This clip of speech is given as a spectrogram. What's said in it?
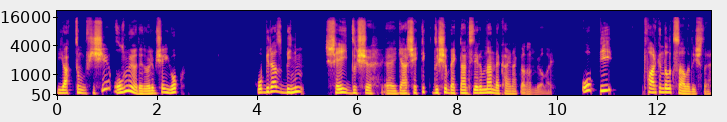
yaktım fişi olmuyor dedi. Öyle bir şey yok. O biraz benim şey dışı, e, gerçeklik dışı beklentilerimden de kaynaklanan bir olay. O bir farkındalık sağladı işte.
